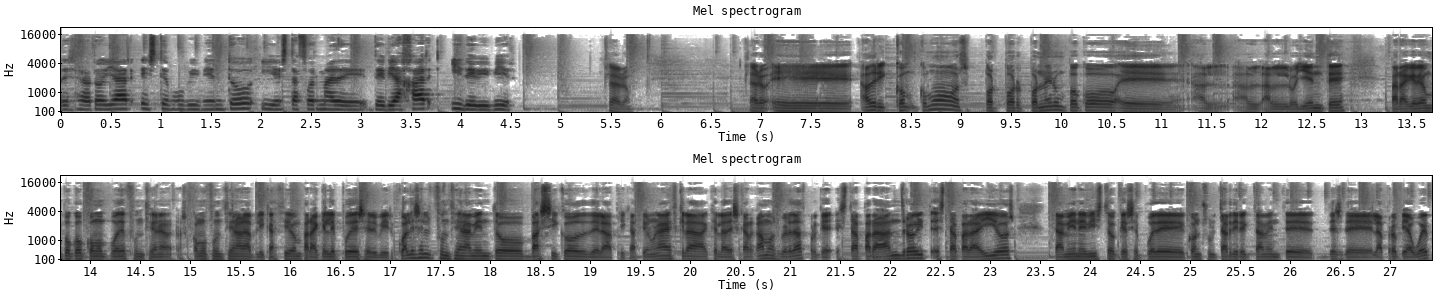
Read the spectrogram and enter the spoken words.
desarrollar este movimiento y esta forma de, viajar y de vivir. Claro. Claro, eh, Adri, ¿cómo, por, poner un poco eh, al, oyente para que vea un poco cómo puede funcionar, cómo funciona la aplicación, para qué le puede servir. ¿Cuál es el funcionamiento básico de la aplicación? Una vez que la, que la descargamos, ¿verdad? Porque está para Android, está para iOS, también he visto que se puede consultar directamente desde la propia web.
